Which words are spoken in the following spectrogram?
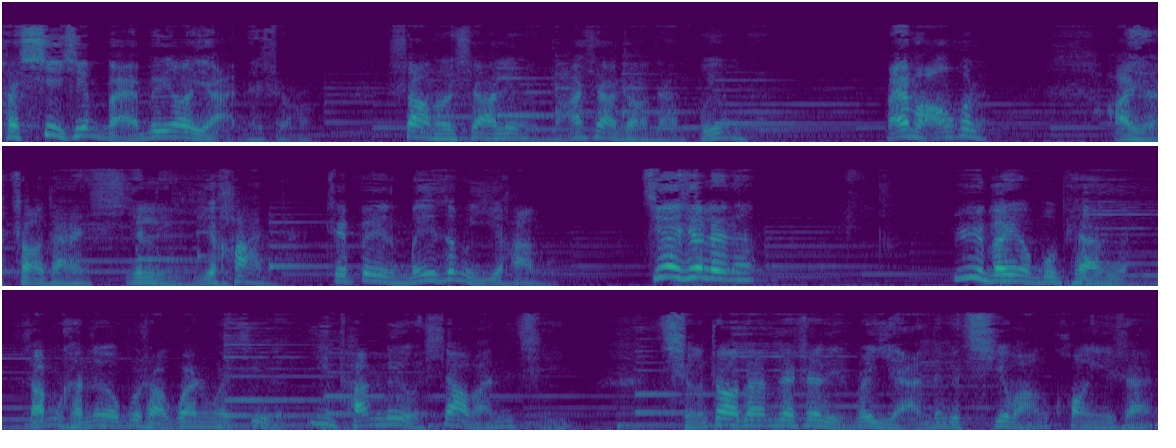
他信心百倍要演的时候，上头下令拿下赵丹，不用他，白忙活了。哎呀，赵丹心里遗憾的，这辈子没这么遗憾过。接下来呢，日本有部片子，咱们可能有不少观众还记得，《一盘没有下完的棋》，请赵丹在这里边演那个棋王旷一山。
